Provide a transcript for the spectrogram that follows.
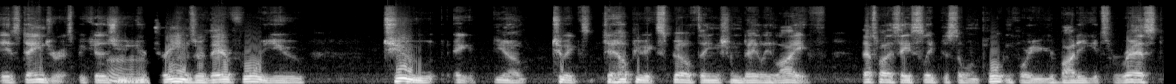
is dangerous because you, your dreams are there for you to eh, you know to to help you expel things from daily life. That's why they say sleep is so important for you. Your body gets rest.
